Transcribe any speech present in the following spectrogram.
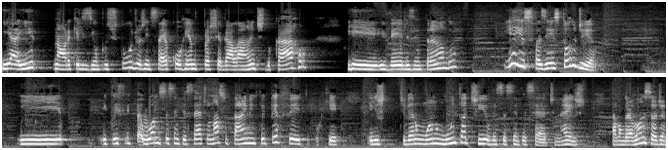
E aí, na hora que eles iam para o estúdio, a gente saía correndo para chegar lá antes do carro e, e ver eles entrando. E é isso, fazia isso todo dia. E, e, e o ano 67, o nosso timing foi perfeito, porque eles tiveram um ano muito ativo em 67, né? Eles estavam gravando Sgt.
